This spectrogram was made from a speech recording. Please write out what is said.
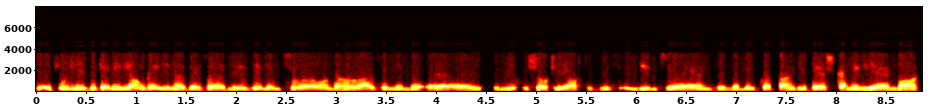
if we leave it any longer, you know, there's a New Zealand tour on the horizon in the, uh, uh shortly after this Indian tour ends, and then we've got Bangladesh coming here in March.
